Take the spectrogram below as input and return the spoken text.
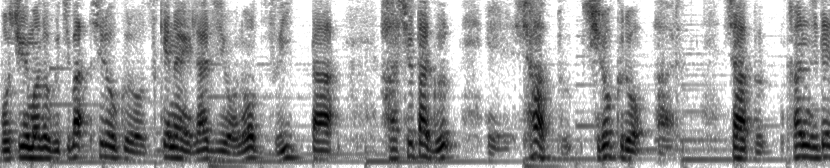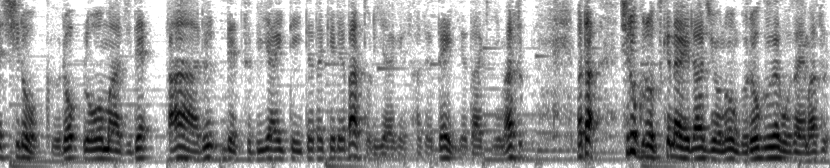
募集窓口は白黒をつけないラジオのツイッター、ハッシュタグ、えー、シャープ白黒 R、シャープ漢字で白黒、ローマ字で R でつぶやいていただければ取り上げさせていただきます。また、白黒つけないラジオのブログがございます。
